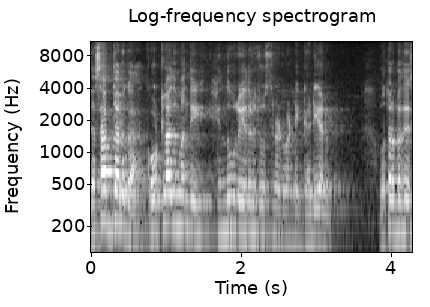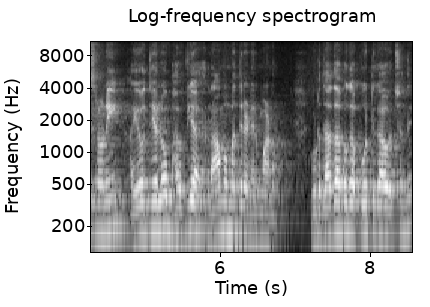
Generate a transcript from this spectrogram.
దశాబ్దాలుగా కోట్లాది మంది హిందువులు ఎదురు చూస్తున్నటువంటి గడియలు. ఉత్తరప్రదేశ్లోని అయోధ్యలో భవ్య రామ మందిర నిర్మాణం ఇప్పుడు దాదాపుగా పూర్తిగా వచ్చింది.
